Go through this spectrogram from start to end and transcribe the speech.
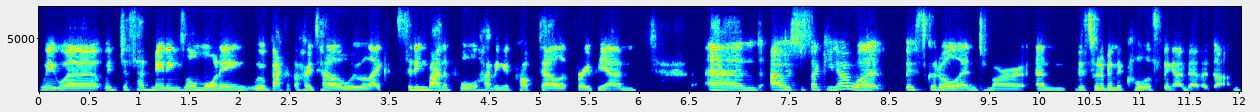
we were, we just had meetings all morning. We were back at the hotel. We were like sitting by the pool having a cocktail at 3 p.m. And I was just like, you know what? This could all end tomorrow. And this would have been the coolest thing I've ever done.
